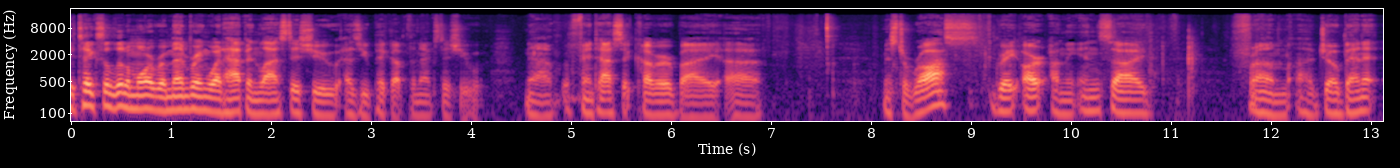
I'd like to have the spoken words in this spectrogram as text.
It takes a little more remembering what happened last issue as you pick up the next issue. Now, fantastic cover by uh, Mr. Ross. Great art on the inside from uh, Joe Bennett.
